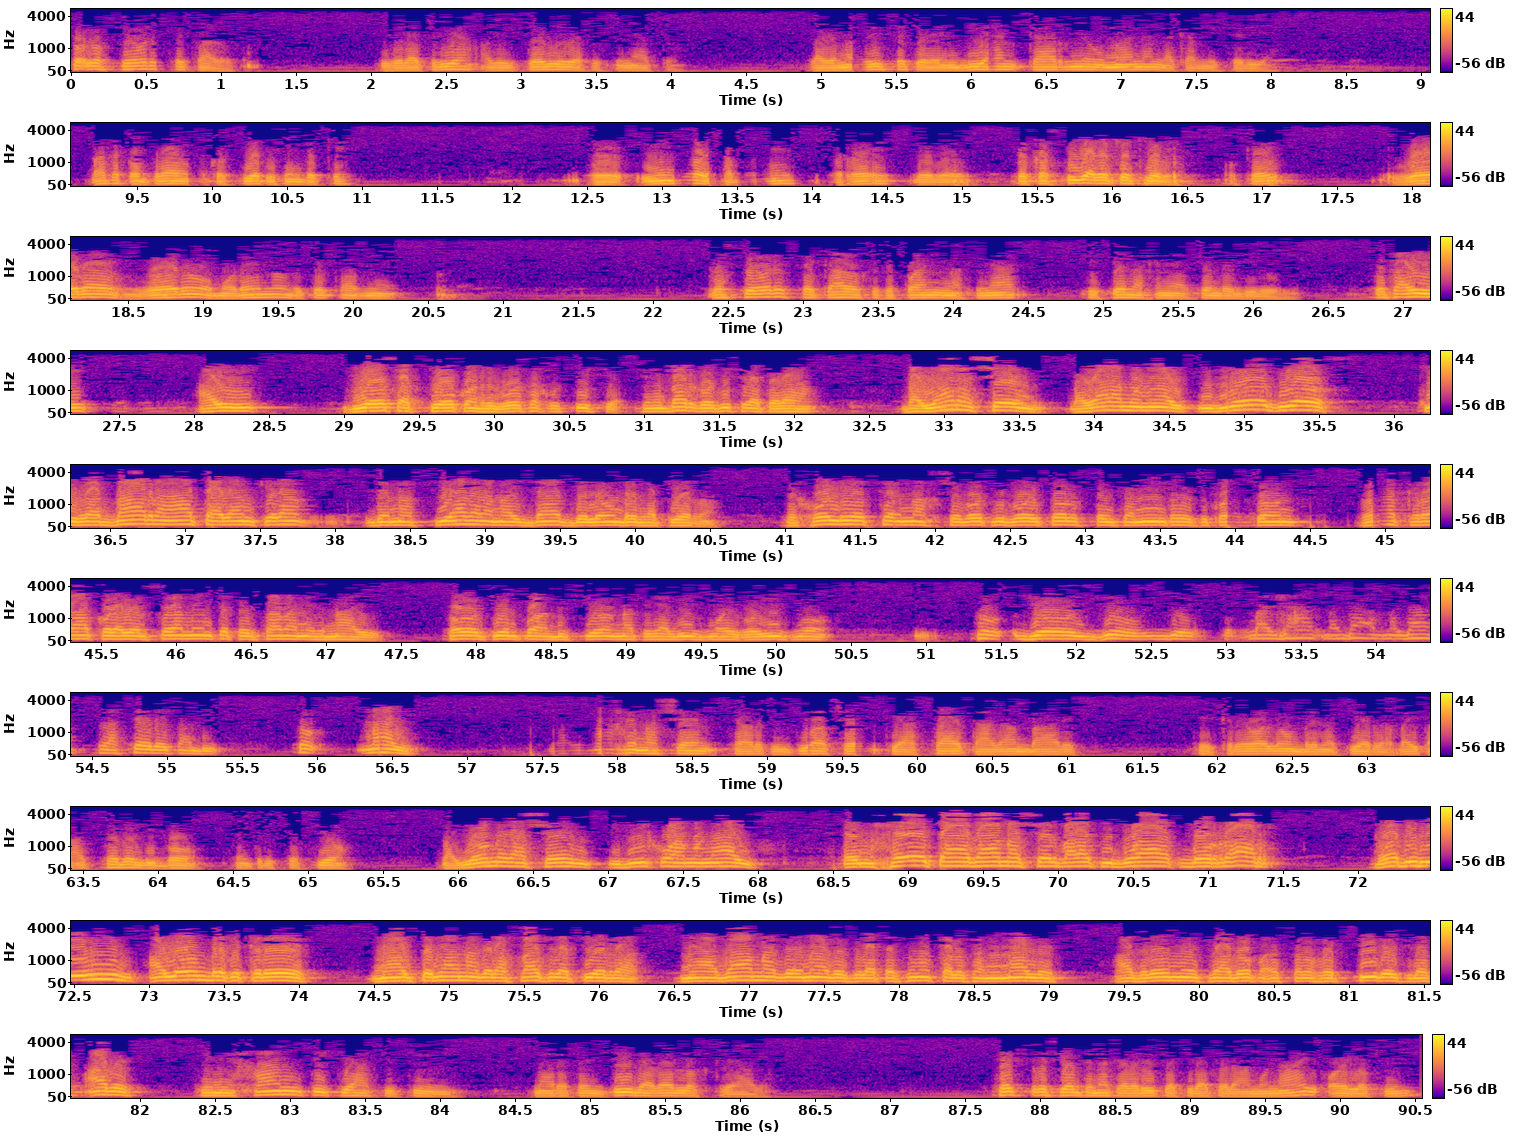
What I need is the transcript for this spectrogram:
son los peores pecados, idolatría, adulterio y asesinato. La Gemara dice que vendían carne humana en la carnicería. Vas a comprar una costilla diciendo qué? De indio, de japonés, de res, de, de costilla de qué quieres, ¿ok? Güera, güero o moreno, de qué carne. Los peores pecados que se puedan imaginar que hicieron la generación del diluvio. Pues ahí, ahí Dios actuó con rigurosa justicia. Sin embargo, dice la Torah, Vayar Hashem, Vayar Monay, y vio Dios que Adam, que era demasiada la maldad del hombre en la tierra. Dejó ser Machshevot y todos los pensamientos de su corazón, Rak Rak, solamente pensaba en el mal. Todo el tiempo ambición, materialismo, egoísmo, yo, yo, yo, maldad, maldad, maldad, placeres, ambición, mal. Imagen Hashem se arrepintió a Hashem que hasta Adam Bares, que creó al hombre en la tierra. el Libó, se entristeció. Vayomer Hashem, y dijo a Monai, en Adam Hashem Barat, y voy a borrar, voy a diluir al hombre que cree, me alma de la faz de la tierra, me adama de desde la persona hasta los animales, adrenes, hasta los reptiles y las aves, y mi hanti me arrepentí de haberlos creado. ¿Qué expresión tiene que haber dicho aquí la Torah, Amonai o Elohim?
